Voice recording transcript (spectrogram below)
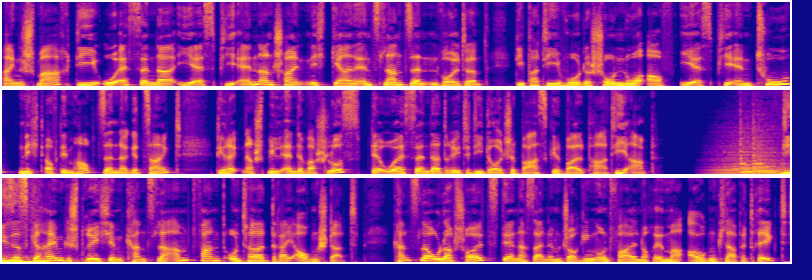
Eine Schmach, die US-Sender ESPN anscheinend nicht gerne ins Land senden wollte. Die Partie wurde schon nur auf ESPN 2, nicht auf dem Hauptsender gezeigt. Direkt nach Spielende war Schluss. Der US-Sender drehte die deutsche Basketball-Party ab. Dieses Geheimgespräch im Kanzleramt fand unter drei Augen statt. Kanzler Olaf Scholz, der nach seinem Joggingunfall noch immer Augenklappe trägt,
